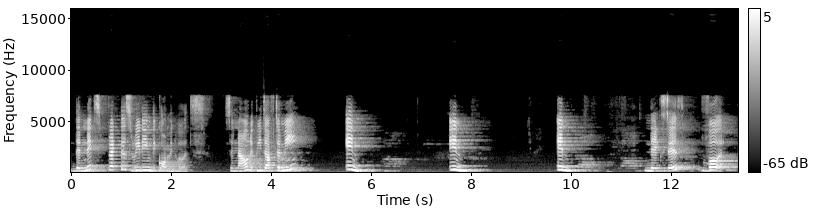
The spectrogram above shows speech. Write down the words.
The next practice reading the common words. So, now repeat after me. In. In. In. Next is were.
